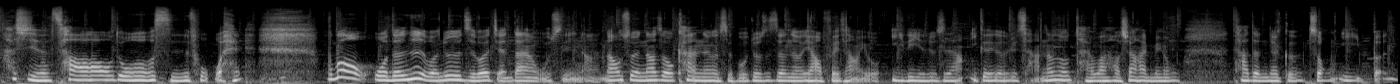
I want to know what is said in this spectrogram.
他写了超多食谱哎。不过我的日文就是只会简单的五十音啊，然后所以那时候看那个食谱，就是真的要非常有毅力的，就是这样一个一个去查。那时候台湾好像还没有他的那个中译本。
